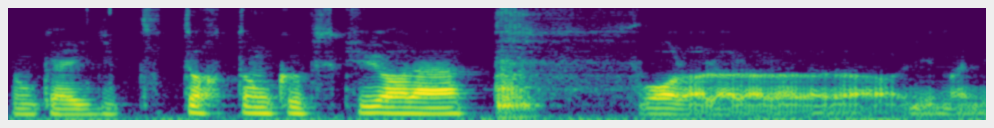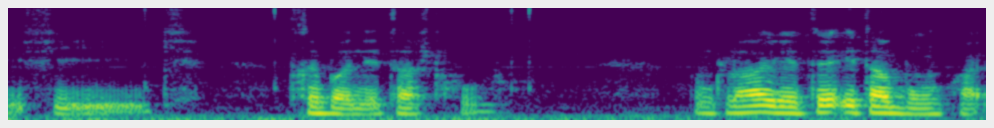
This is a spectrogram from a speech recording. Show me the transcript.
Donc avec du petit Tortank obscur là. Oh là là là là là il est magnifique. Très bon état, je trouve. Donc là, il était état bon, ouais.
